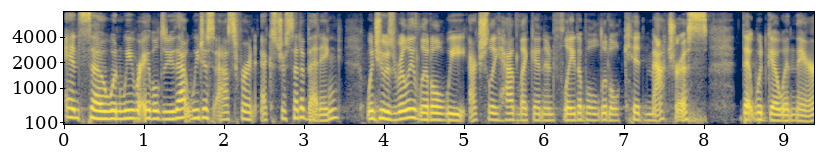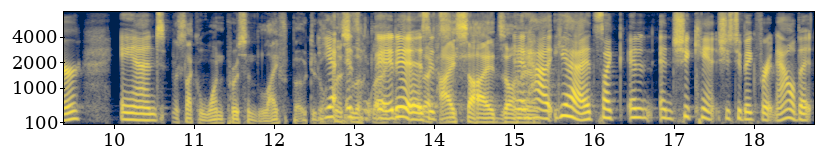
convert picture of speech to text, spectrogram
And so when we were able to do that we just asked for an extra set of bedding. When she was really little we actually had like an inflatable little kid mattress that would go in there and It's like a one person lifeboat. It Yeah, almost it's- looked like it is. Like It's- high sides on it it. had yeah it's like and and she can't she's too big for it now but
